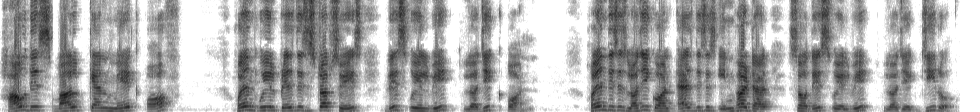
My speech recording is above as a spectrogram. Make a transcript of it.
How this bulb can make off when we will press this stop switch this will be logic on when this is logic 1 as this is inverter so this will be logic 0.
